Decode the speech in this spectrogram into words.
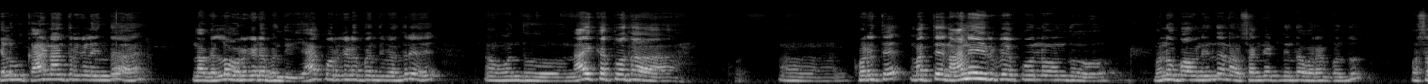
ಕೆಲವು ಕಾರಣಾಂತರಗಳಿಂದ ನಾವೆಲ್ಲ ಹೊರಗಡೆ ಬಂದೀವಿ. ಯಾಕೆ ಹೊರಗಡೆ ಬಂದ್ವಿ ಅಂದರೆ ಒಂದು ನಾಯಕತ್ವದ ಕೊರತೆ ಮತ್ತು ನಾನೇ ಇರಬೇಕು ಅನ್ನೋ ಒಂದು ಮನೋಭಾವನೆಯಿಂದ ನಾವು ಸಂಘಟನೆಯಿಂದ ಹೊರಗೆ ಬಂದು ಹೊಸ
